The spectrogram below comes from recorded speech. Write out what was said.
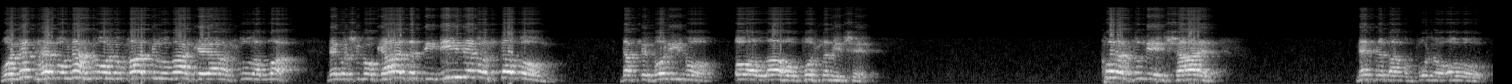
وَنَدْهَبُ نَحْنُ وَنُقَاتِلُ مَاكَ يَا رَسُولَ اللَّهِ Nego ćemo kazati, mi idemo s tobom da se borimo o Allahu poslaniće. Ko razumije šaret? Ne trebamo puno ovo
